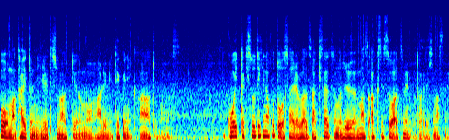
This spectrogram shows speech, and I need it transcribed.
をまあタイトルに入れてしまうっていうのもある意味テクニックかなと思いますこういった基礎的なことを抑えれば雑記サイトでも十分まずアクセスを集めることができますね。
